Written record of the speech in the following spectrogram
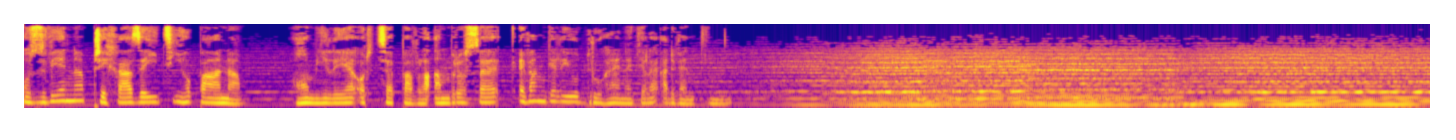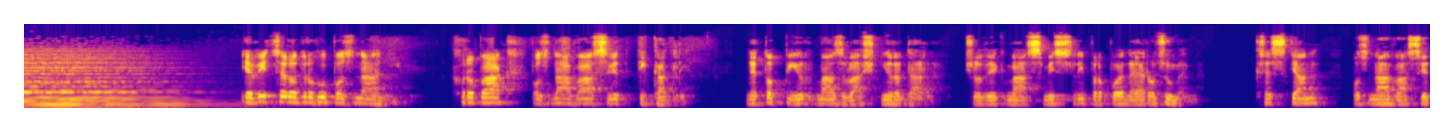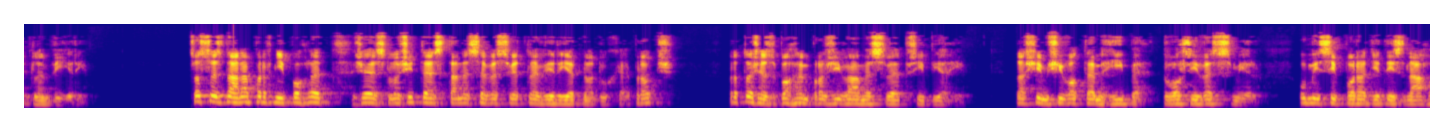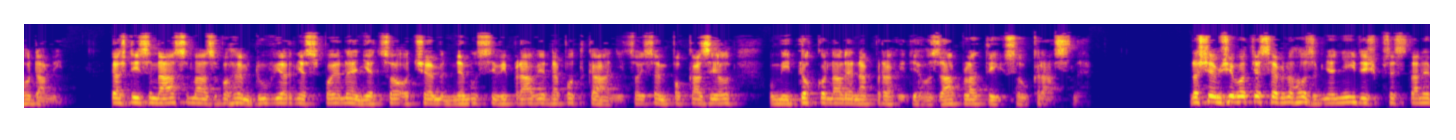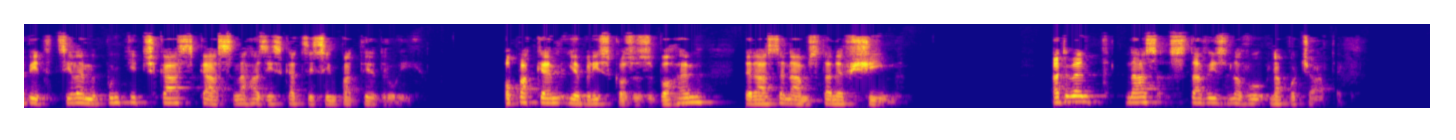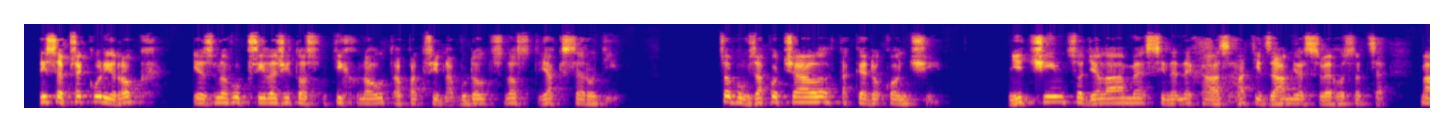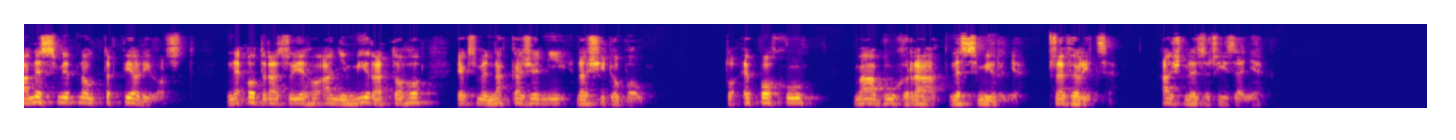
Ozvěna přicházejícího pána. Homilie otce Pavla Ambrose k Evangeliu druhé neděle adventní. Je vícero druhu poznání. Chrobák poznává svět tykadly. Netopír má zvláštní radar. Člověk má smysly propojené rozumem. Křesťan poznává světlem víry. Co se zdá na první pohled, že je složité, stane se ve světle víry jednoduché. Proč? Protože s Bohem prožíváme své příběhy. Naším životem hýbe, tvoří vesmír, umí si poradit i s náhodami. Každý z nás má s Bohem důvěrně spojené něco, o čem nemusí vyprávět na potkání. Co jsem pokazil, umí dokonale napravit. Jeho záplaty jsou krásné. V našem životě se mnoho změní, když přestane být cílem puntičkářská snaha získat si sympatie druhých. Opakem je blízkost s Bohem, která se nám stane vším. Advent nás staví znovu na počátek. Když se překulí rok, je znovu příležitost utichnout a patřit na budoucnost, jak se rodí. Co Bůh započal, také dokončí. Ničím, co děláme, si nenechá zhatit záměr svého srdce. Má nesmírnou trpělivost. Neodrazuje ho ani míra toho, jak jsme nakaženi naší dobou. To epochu má Bůh rád nesmírně, převelice, až nezřízeně.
